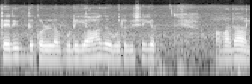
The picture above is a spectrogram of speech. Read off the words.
தெரிந்து கொள்ள முடியாத ஒரு விஷயம். ஆனால்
